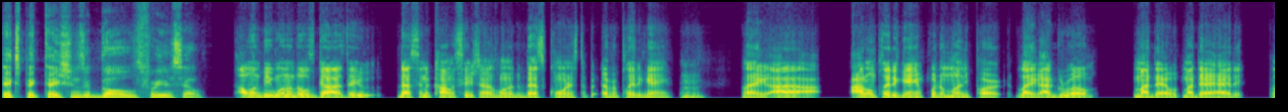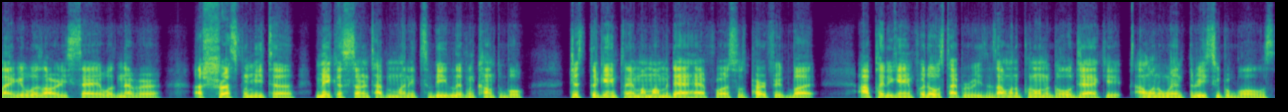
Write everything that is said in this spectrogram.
expectations or goals for yourself? I want to be one of those guys they that's in the conversation as one of the best corners to ever play the game. Mm. Like I, I don't play the game for the money part. Like I grew up, my dad my dad had it. Like it was already said. It was never a stress for me to make a certain type of money to be living comfortable. Just the game plan my mom and dad had for us was perfect. But I play the game for those type of reasons. I want to put on a gold jacket. I want to win three Super Bowls.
